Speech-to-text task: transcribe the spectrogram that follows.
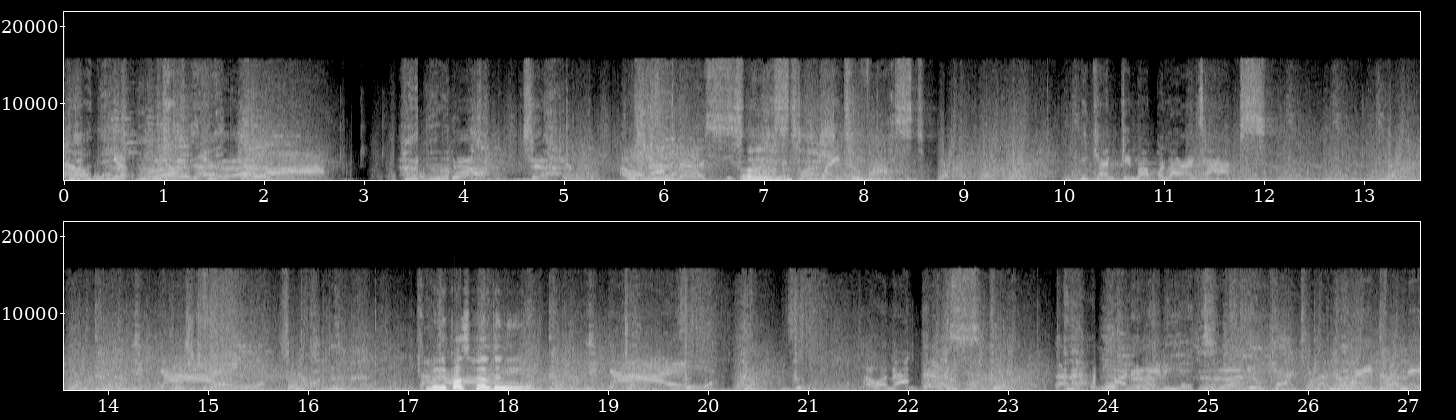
Now then! How about this? अरे यार Way too fast! We can't keep up with our attacks! Thunderclap. मेरे पास हेल्थ नहीं है How about this? What an idiot! You can't run away from me!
